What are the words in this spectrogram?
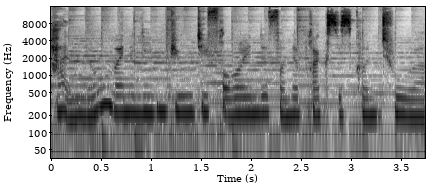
Hallo, meine lieben Beauty-Freunde von der Praxiskontur.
